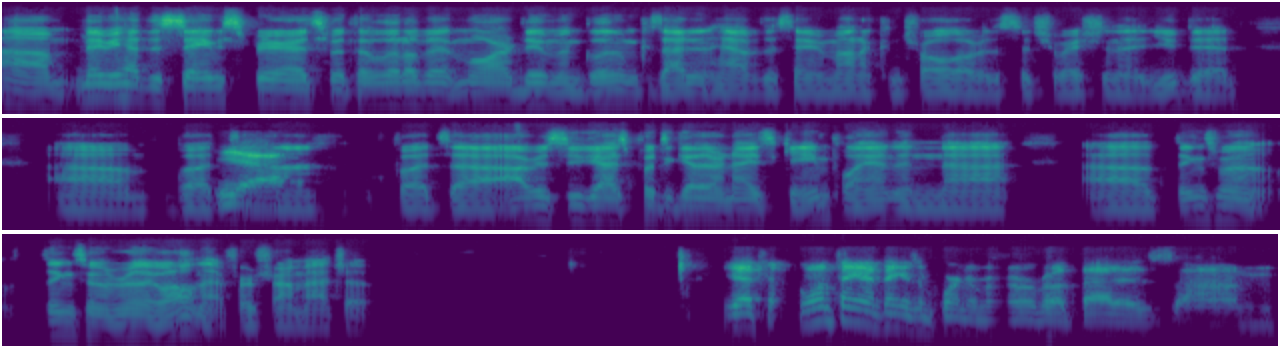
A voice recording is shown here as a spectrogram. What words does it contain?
um, maybe had the same spirits with a little bit more doom and gloom because I didn't have the same amount of control over the situation that you did. Um, but yeah, uh, but uh, obviously you guys put together a nice game plan, and uh, uh, things went things went really well in that first round matchup. Yeah, one thing I think is important to remember about that is um,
